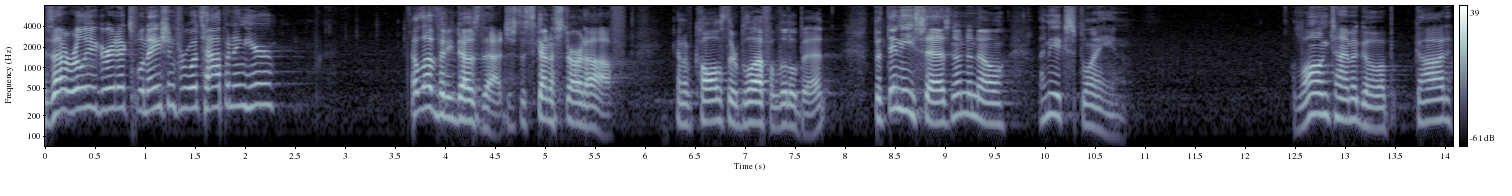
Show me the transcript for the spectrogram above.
Is that really a great explanation for what's happening here? I love that he does that, just to kind of start off, kind of calls their bluff a little bit. But then he says, No, no, no, let me explain. A long time ago, God,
